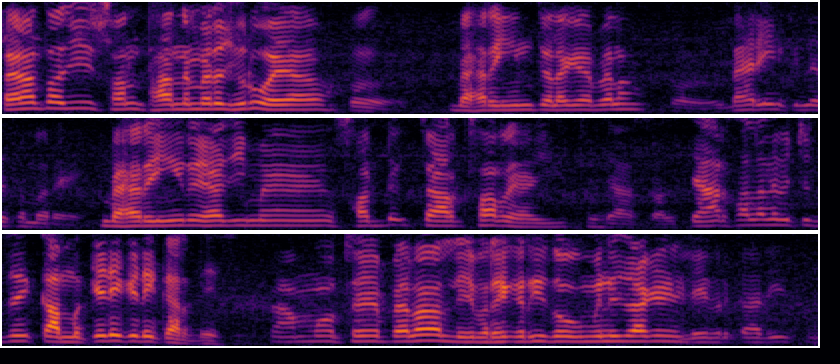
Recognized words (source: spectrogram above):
ਪਹਿਲਾਂ ਤਾਂ ਜੀ ਸਨ 98 ਤੋਂ ਸ਼ੁਰੂ ਹੋਇਆ ਬਹਿਰੀਨ ਚਲਾ ਗਿਆ ਪਹਿਲਾਂ। ਬਹਿਰੀਨ ਕਿੰਨੇ ਸਮਾਂ ਰਹੇ? ਬਹਿਰੀਨ ਰਿਹਾ ਜੀ ਮੈਂ ਸਾਢੇ ਸਾਲ ਰਿਹਾ ਜੀ ਉੱਥੇ। 4 ਸਾਲ। 4 ਸਾਲਾਂ ਦੇ ਵਿੱਚ ਤੁਸੀਂ ਕੰਮ ਕਿਹੜੇ ਕਿਹੜੇ ਕਰਦੇ ਸੀ? ਕੰਮ ਉੱਥੇ ਪਹਿਲਾਂ ਲੇਬਰ ਕਰੀ 2 ਮਹੀਨੇ ਜਾ ਕੇ। ਲੇਬਰ ਕਾਦੀ ਸੀ?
